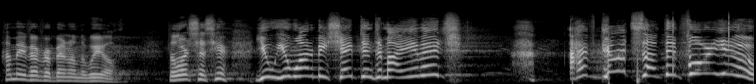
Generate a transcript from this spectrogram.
How many have ever been on the wheel? The Lord says, Here, you, you want to be shaped into my image? I've got something for you.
